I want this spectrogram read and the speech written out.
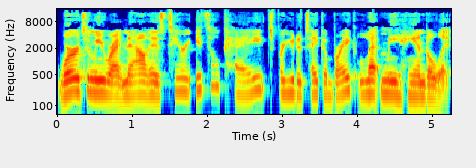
word to me right now is Teri, it's okay for you to take a break. Let me handle it.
